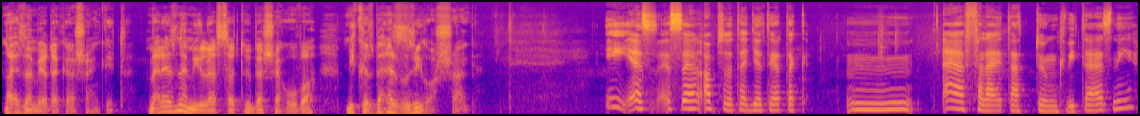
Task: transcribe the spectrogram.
Na ez nem érdekel senkit, mert ez nem illeszthető be sehova, miközben ez az igazság. I, ez, ezzel abszolút egyetértek. Mm, elfelejtettünk vitázni,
